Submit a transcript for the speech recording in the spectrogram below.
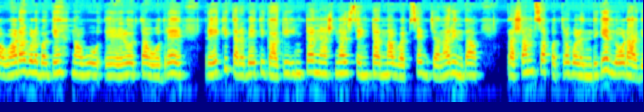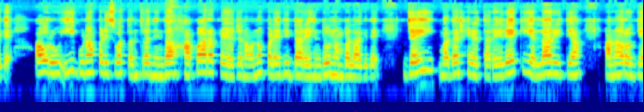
ಪವಾಡಗಳ ಬಗ್ಗೆ ನಾವು ಹೇಳುತ್ತಾ ಹೋದರೆ ರೇಖೆ ತರಬೇತಿಗಾಗಿ ಇಂಟರ್ನ್ಯಾಷನಲ್ ಸೆಂಟರ್ನ ವೆಬ್ಸೈಟ್ ಜನರಿಂದ ಪ್ರಶಂಸಾ ಪತ್ರಗಳೊಂದಿಗೆ ಲೋಡ್ ಆಗಿದೆ. ಅವರು ಈ ಗುಣಪಡಿಸುವ ತಂತ್ರದಿಂದ ಅಪಾರ ಪ್ರಯೋಜನವನ್ನು ಪಡೆದಿದ್ದಾರೆ ಎಂದು ನಂಬಲಾಗಿದೆ. ಜೈ ಮದನ್ ಹೇಳ್ತಾರೆ, ರೇಖಿ ಎಲ್ಲ ರೀತಿಯ ಅನಾರೋಗ್ಯ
